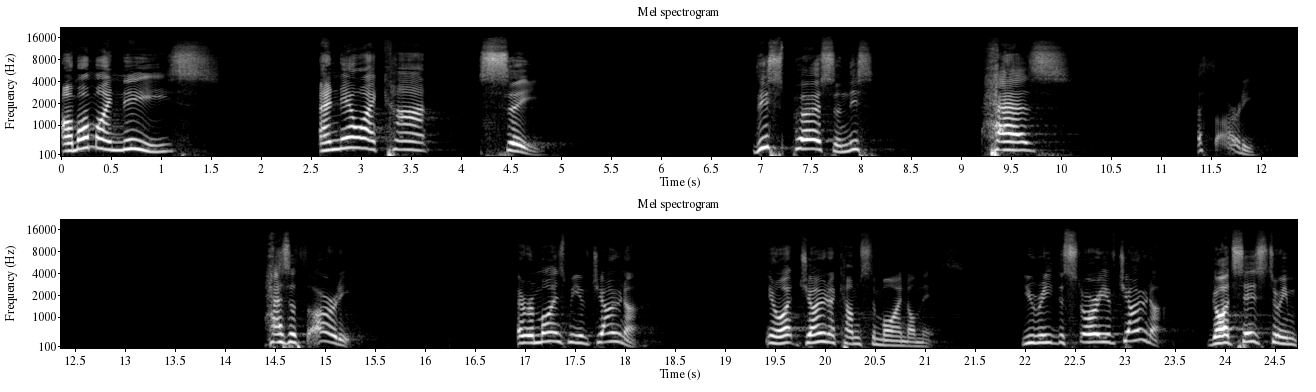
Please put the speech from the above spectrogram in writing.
I'm on my knees, and now I can't see. This person, this has authority. Has authority. It reminds me of Jonah. You know what? Jonah comes to mind on this. You read the story of Jonah. God says to him,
